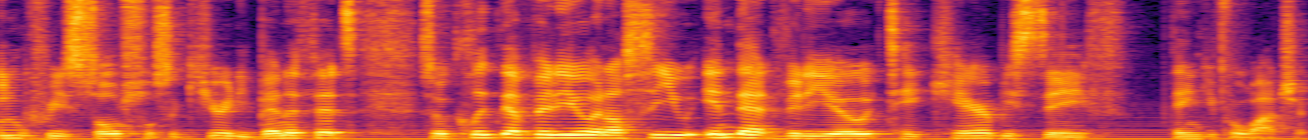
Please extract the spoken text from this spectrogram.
increase Social Security benefits. So click that video and I'll see you in that video. Take care, be safe. Thank you for watching.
